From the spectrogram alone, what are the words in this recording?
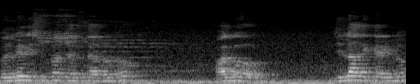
ಗೊಲ್ಲೇಡಿ ಶಿವರಾಜ್ ಸರ್ ಅವರು ಹಾಗೂ ಜಿಲ್ಲಾಧಿಕಾರಿಗಳು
